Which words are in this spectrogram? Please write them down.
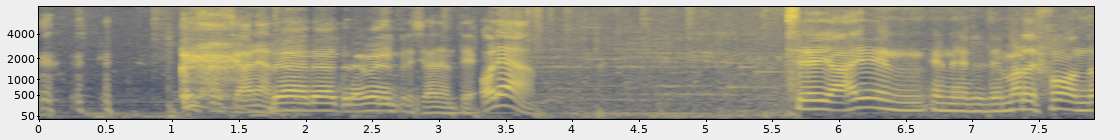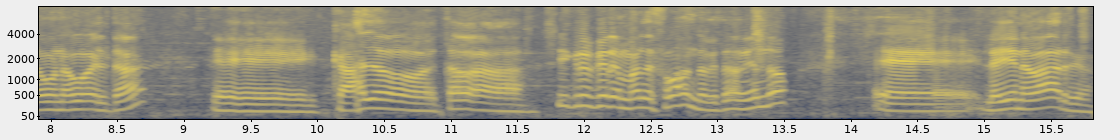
Impresionante. No, no, tremendo. Impresionante. Hola. Sí, ahí en, en el de Mar de Fondo, una vuelta, eh, Calo estaba, sí, creo que era en Mar de Fondo que estaba viendo, eh, leí en el barrio,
